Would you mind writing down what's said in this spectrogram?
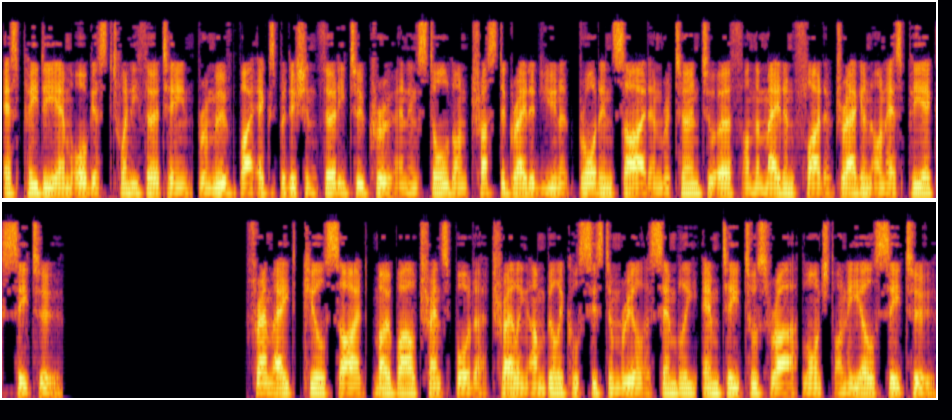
SPDM August 2013 removed by Expedition 32 crew and installed on truss-degraded unit brought inside and returned to Earth on the maiden flight of Dragon on SPX-C2. Fram 8 keel side mobile transporter trailing umbilical system reel assembly MT launched on ELC-2.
